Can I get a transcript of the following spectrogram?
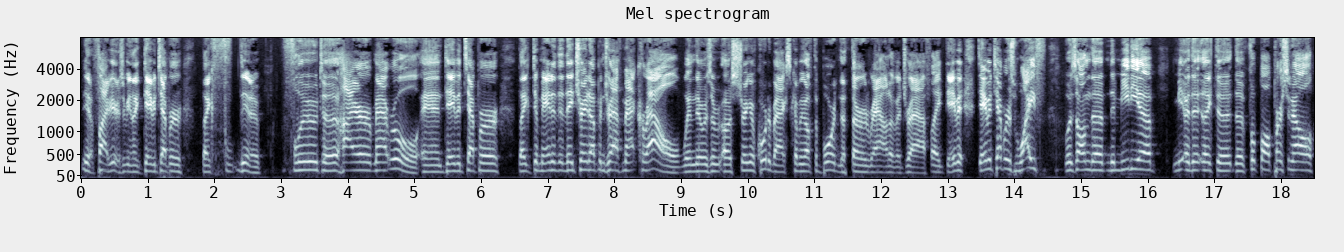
you know five years. I mean, like David Tepper, like you know flew to hire Matt Rhule, and David Tepper like demanded that they trade up and draft Matt Corral when there was a, a, string of quarterbacks coming off the board in the third round of a draft. Like David David Tepper's wife was on the the media or the like the the football personnel.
